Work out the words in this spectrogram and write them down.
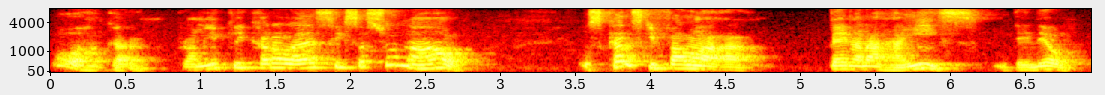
Porra, cara. Pra mim, aquele cara lá é sensacional. Os caras que falam a, pega na raiz, entendeu?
